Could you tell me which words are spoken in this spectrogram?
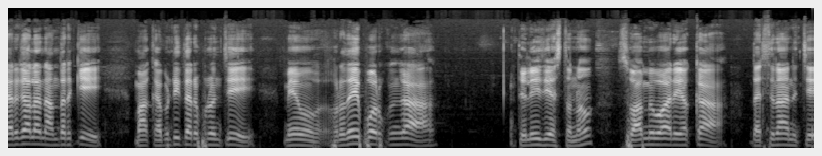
జరగాలని అందరికీ మా కమిటీ తరపు నుంచి మేము హృదయపూర్వకంగా తెలియజేస్తున్నాం. స్వామివారి యొక్క దర్శనాన్ని చే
